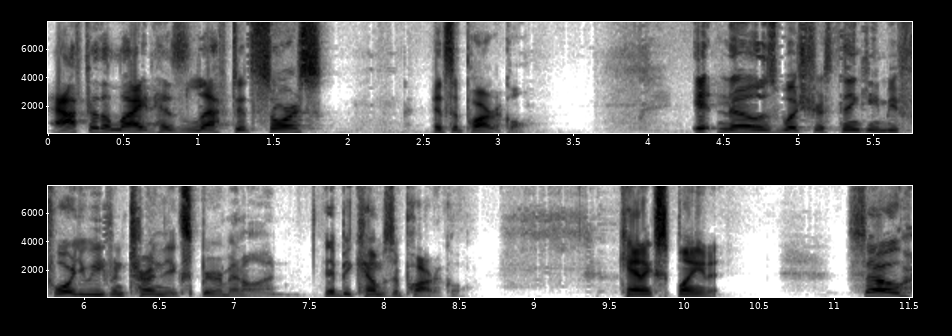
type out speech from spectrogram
after the light has left its source, it's a particle. It knows what you're thinking before you even turn the experiment on it becomes a particle. Can't explain it. So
